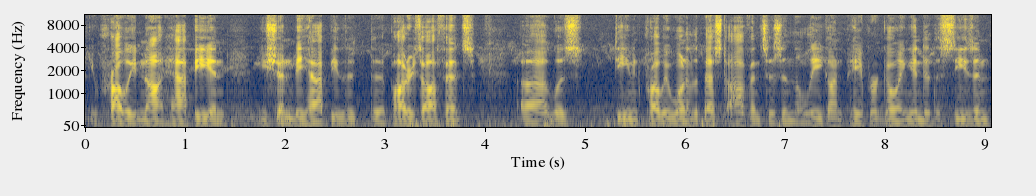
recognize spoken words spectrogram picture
you're probably not happy, and you shouldn't be happy. The, the Padres offense uh, was deemed probably one of the best offenses in the league on paper going into the season,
